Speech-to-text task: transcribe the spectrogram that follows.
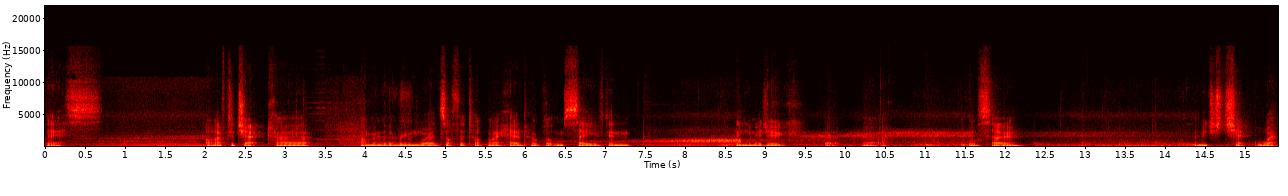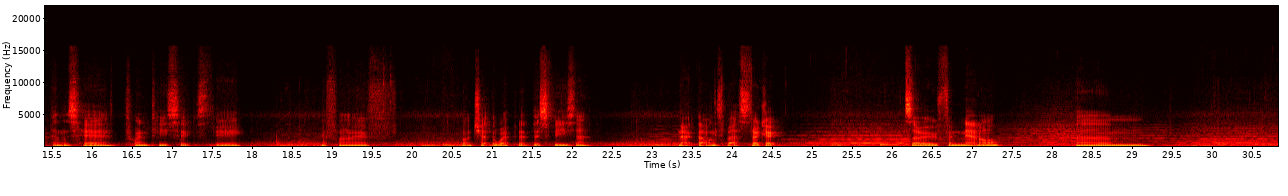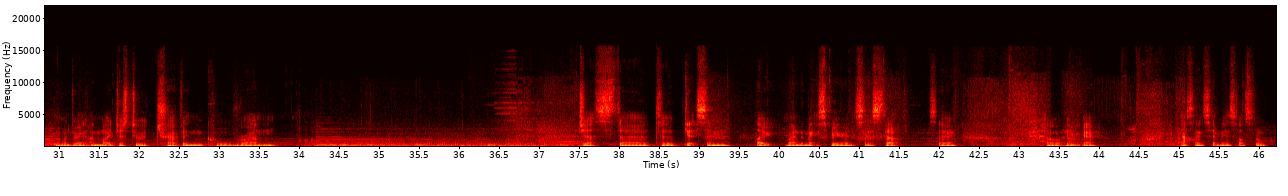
this. I'll have to check. Uh, I can't remember the rune words off the top of my head. I've got them saved in thingamajig. But yeah. Also, let me just check weapons here. 20, 60, 5. I'll check the weapon at this geezer. No, that one's the best. Okay. So for now, um, I'm wondering, I might just do a Travincal run. Just uh, to get some like random experience and stuff. So, oh, here we go. Please don't send me as hostile.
